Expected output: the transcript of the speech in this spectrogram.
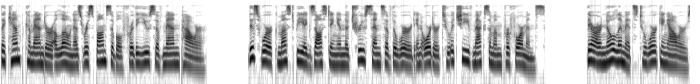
The camp commander alone is responsible for the use of manpower. This work must be exhausting in the true sense of the word in order to achieve maximum performance. There are no limits to working hours.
